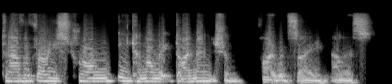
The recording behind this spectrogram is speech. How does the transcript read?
to have a very strong economic dimension, I would say, Alice.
